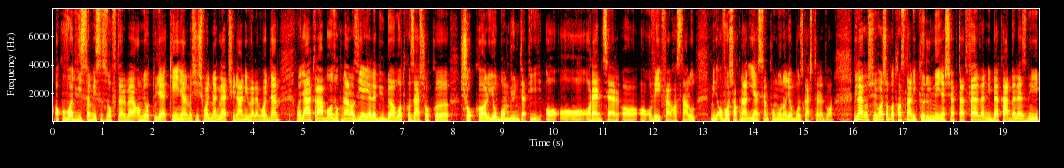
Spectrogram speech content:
akkor vagy visszamész a szoftverbe, ami ott ugye kényelmes, és vagy meg lehet csinálni vele, vagy nem, vagy általában azoknál az ilyen jellegű beavatkozások sokkal jobban bünteti a, a, a rendszer, a, a, a végfelhasználót, mint a vasaknál ilyen szempontból nagyon mozgástered van. Világos, hogy vasakat használni körülményesebb, tehát felvenni, bekábelezni,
